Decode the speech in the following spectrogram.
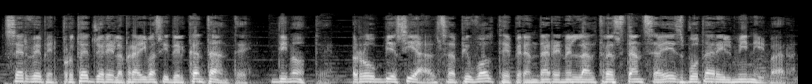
Serve per proteggere la privacy del cantante, di notte, Robbie si alza più volte per andare nell'altra stanza e svuotare il minibar.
